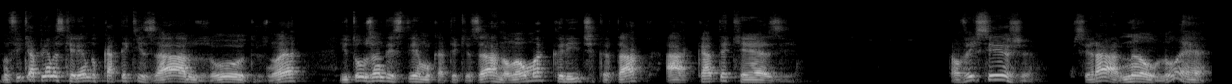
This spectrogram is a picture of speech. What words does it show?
não fique apenas querendo catequizar os outros, não é? E estou usando esse termo catequizar, não é uma crítica, tá? A catequese. Talvez seja. Será? Não, não é.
